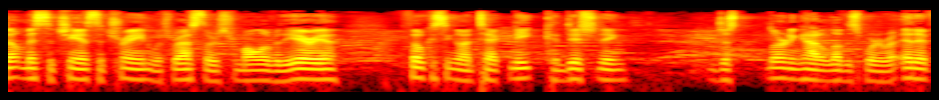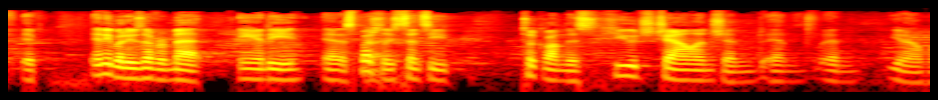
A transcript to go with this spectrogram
Don't miss the chance to train with wrestlers from all over the area, focusing on technique, conditioning, just learning how to love the sport. And if, if anybody who's ever met Andy, and especially since he took on this huge challenge and, and, and you know,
